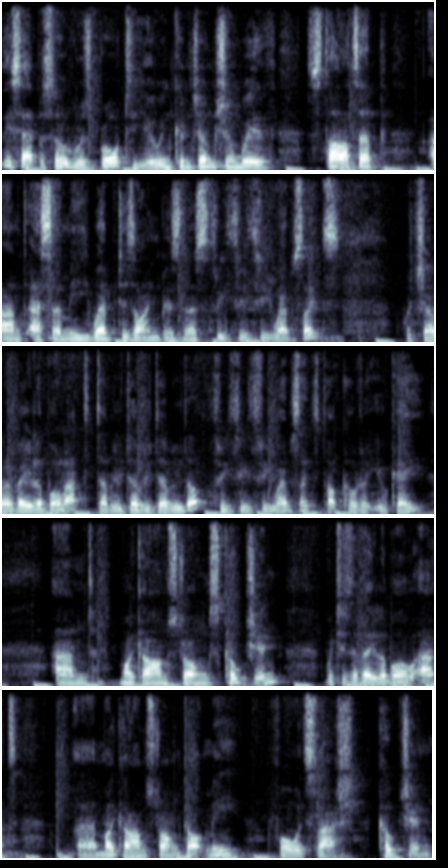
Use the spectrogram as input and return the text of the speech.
This episode was brought to you in conjunction with Startup and SME web design business 333 websites, which are available at www.333websites.co.uk, and Mike Armstrong's coaching, which is available at uh, mikearmstrong.me forward slash coaching.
